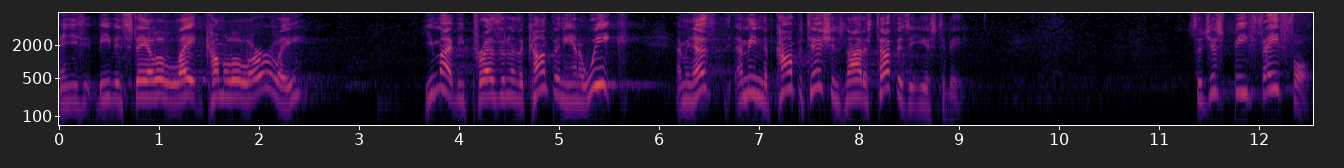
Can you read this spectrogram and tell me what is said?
and you even stay a little late and come a little early. You might be president of the company in a week. I mean, that's, I mean, the competition's not as tough as it used to be. So just be faithful.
